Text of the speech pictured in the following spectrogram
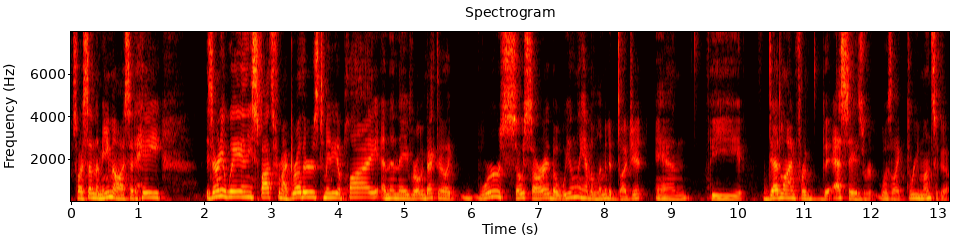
So I sent them an email. I said, hey, is there any way, any spots for my brothers to maybe apply? And then they wrote me back. They're like, we're so sorry, but we only have a limited budget. And the deadline for the essays was like three months ago.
